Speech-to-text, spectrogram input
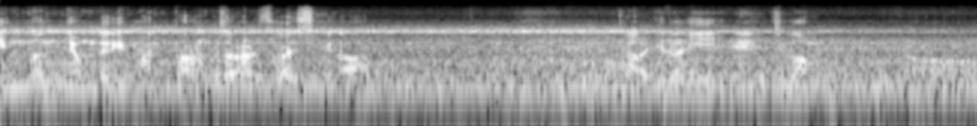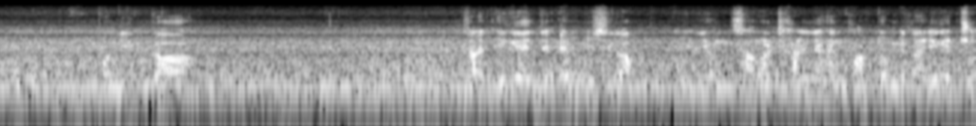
있는 내용들이 많다는 것을 알 수가 있습니다. 자, 이러니 예, 지금 어, 보니까 자 이게 이제 MBC가 영상을 촬영한 각도입니다. 이게 쭉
